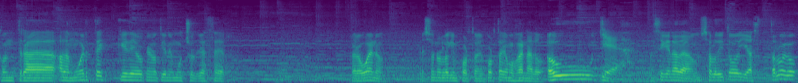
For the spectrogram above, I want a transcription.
contra a la muerte creo que no tiene mucho que hacer. Pero bueno, eso no es lo que importa, me importa que hemos ganado. Oh yeah. Así que nada, un saludito y hasta luego.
